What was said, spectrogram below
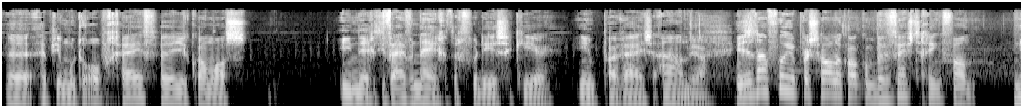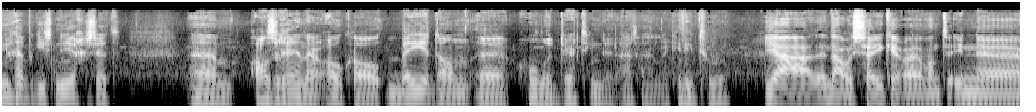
heb je moeten opgeven. Je kwam als in 1995 voor de eerste keer in Parijs aan. Ja. Is het dan voor je persoonlijk ook een bevestiging van... nu heb ik iets neergezet um, als renner, ook al ben je dan uh, 113e uiteindelijk in die Tour? Ja, nou zeker. Want in, uh,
